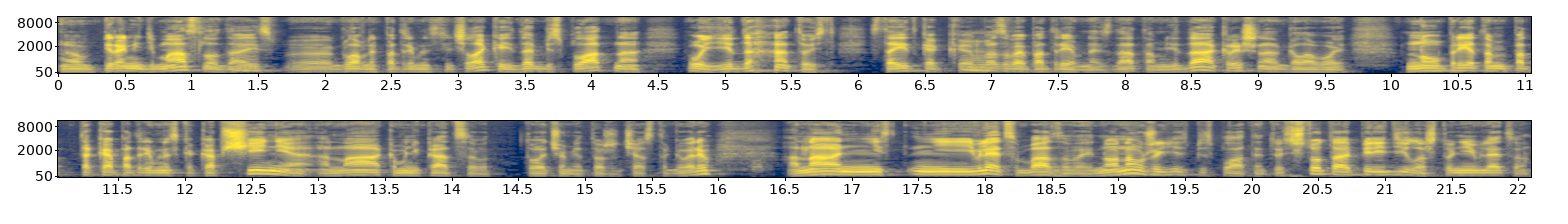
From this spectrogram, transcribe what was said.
э, в пирамиде масла, да, из э, главных потребностей человека, еда бесплатна, ой, еда, то есть стоит как базовая потребность, да, там еда, крыша над головой, но при этом под- такая потребность, как общение, она коммуникация, вот то, о чем я тоже часто говорю, она не, не является базовой, но она уже есть бесплатной. То есть что-то опередило, что не является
